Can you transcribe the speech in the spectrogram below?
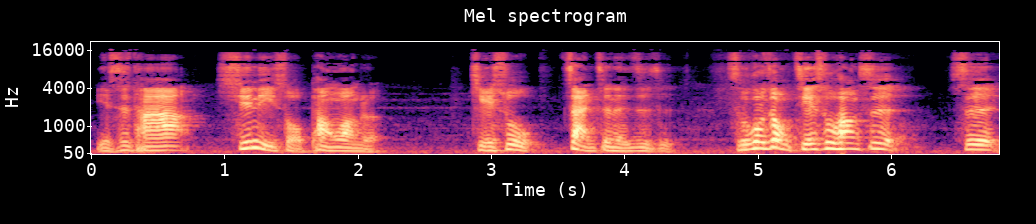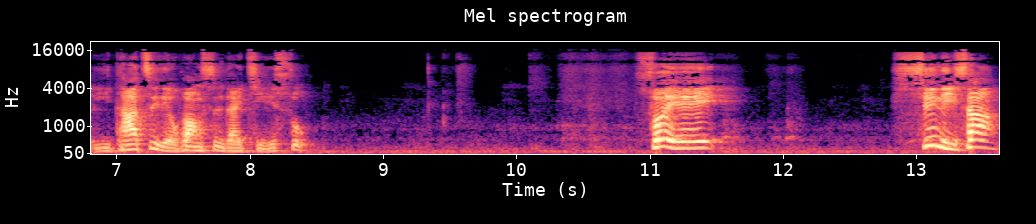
也是他心里所盼望的结束战争的日子。只不过这种结束方式是以他自己的方式来结束。所以，心理上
